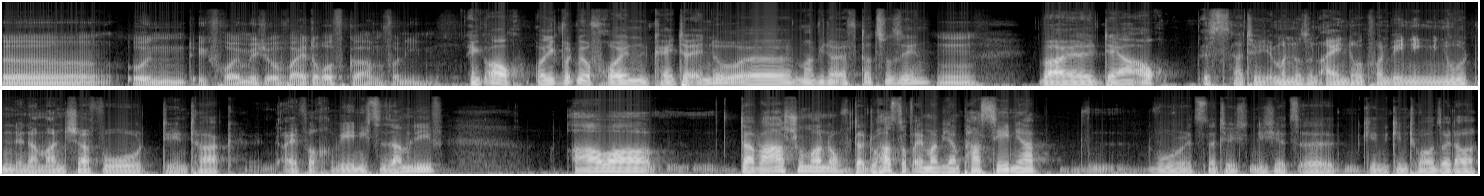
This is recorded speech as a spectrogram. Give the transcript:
Äh, und ich freue mich auf weitere Aufgaben von ihm. Ich auch. Und ich würde mir auch freuen, Keter Endo äh, mal wieder öfter zu sehen. Hm weil der auch ist natürlich immer nur so ein Eindruck von wenigen Minuten in einer Mannschaft, wo den Tag einfach wenig zusammenlief. Aber da war schon mal noch, du hast auf einmal wieder ein paar Szenen gehabt, wo jetzt natürlich nicht jetzt äh, kein, kein Tor und so weiter, aber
